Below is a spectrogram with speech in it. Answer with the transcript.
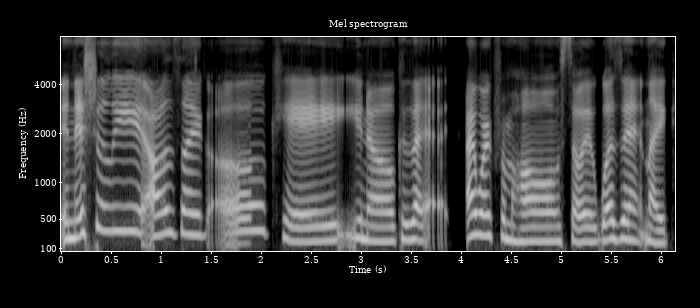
initially, I was like, okay, you know, because I I work from home, so it wasn't like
